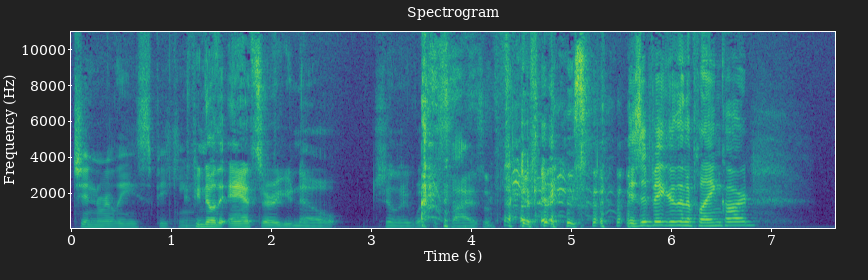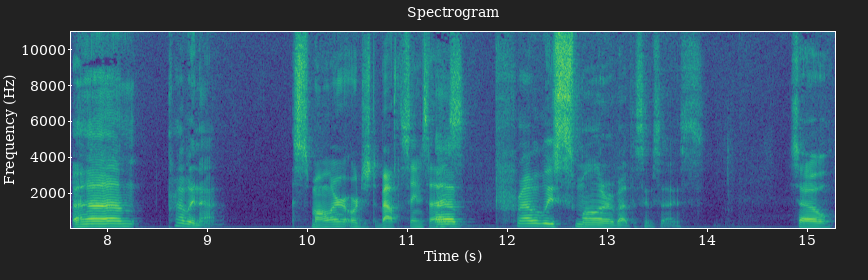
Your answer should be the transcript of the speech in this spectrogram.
Generally speaking, if you know the answer, you know generally what the size of the paper is. is it bigger than a playing card? um, probably not. Smaller or just about the same Uh, size? Probably smaller, about the same size. So,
